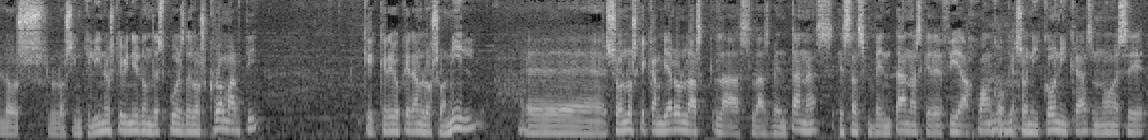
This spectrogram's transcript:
los, los inquilinos que vinieron después de los Cromarty que creo que eran los O'Neill, eh, son los que cambiaron las, las, ventanas, esas ventanas que decía Juanjo, que son icónicas, ¿no? Ese,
